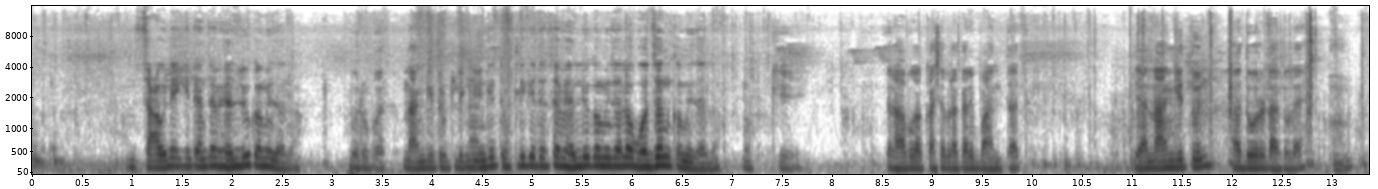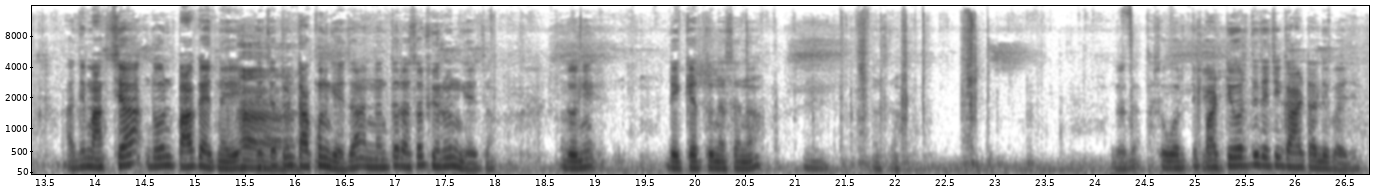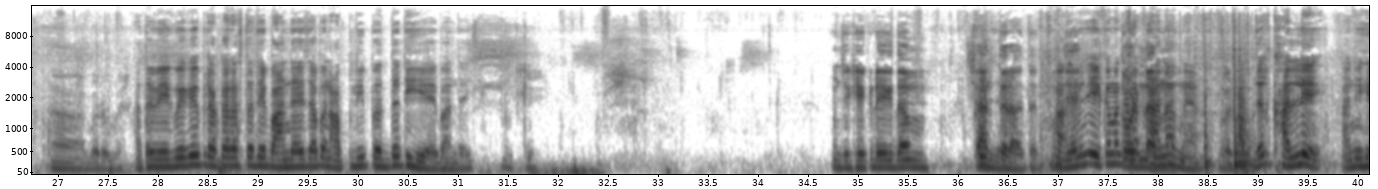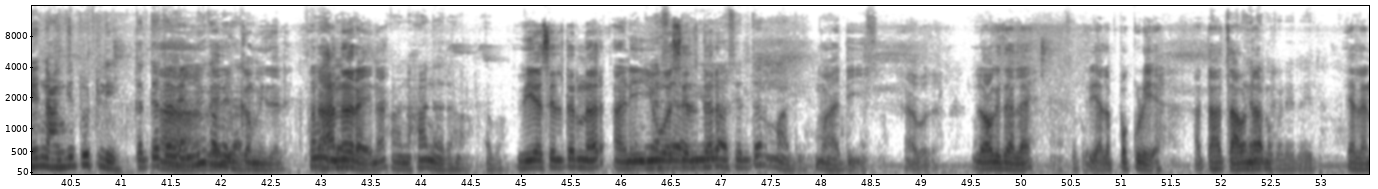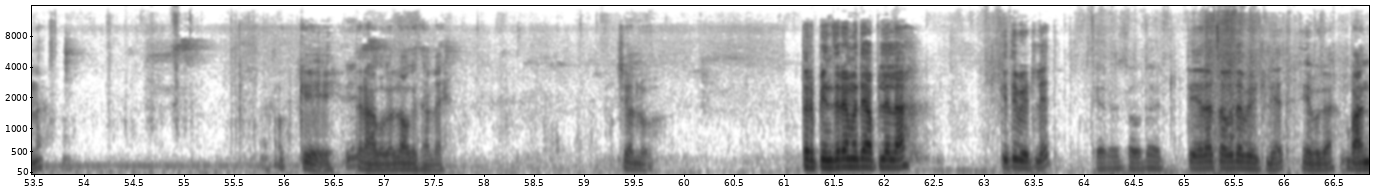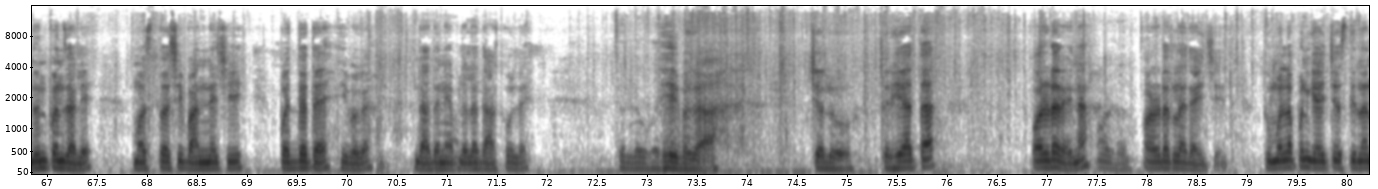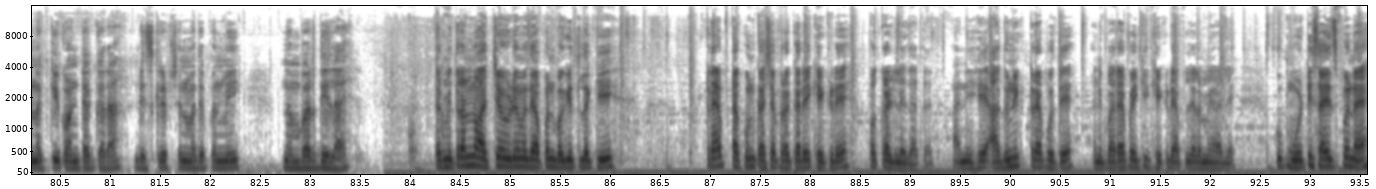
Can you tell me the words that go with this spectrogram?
चावले की त्यांचा व्हॅल्यू कमी झाला. बरोबर. नांगी तुटली की? नांगी तुटली की त्याचा व्हॅल्यू कमी झाला वजन कमी झालं. ओके. तर हा बघा कशा प्रकारे बांधतात. या नांगीतून हा दोर टाकलाय. आधी मागच्या दोन पाक आहेत ना हे, हा, हा, त्याच्यातून. टाकून घ्यायचा आणि नंतर असं फिरून घ्यायचं. दोन्ही डेक्यातून असं ना. असं. असं वरती पाठीवरती त्याची गाठ आली पाहिजे. हा बरोबर. आता वेगवेगळे प्रकार असतात हे बांधायचा पण आपली पद्धत ही आहे बांधायची. ओके. म्हणजे खेकडे एकदम शांत राहतात. म्हणजे एकमेकाला तोडणार खाणार नाही. नाही. बरोबर. जर खाल्ले आणि हे नांगी तुटली तर त्याचा हा, व्हॅल्यू कमी value झाला. कमी झाले. समजलं? हा नर आहे ना? हा हा नर हा हा बघ. व्ही असेल तर नर आणि यू असं असेल U तर असेल तर मादी. मादी. हा बघा. लॉग झालाय. तर याला पकडूया. आता हा चावणार. पकडायला. याला ना? ओके. तर हा बघा लॉग झालाय. चलो. तर पिंजऱ्यामध्ये आपल्याला किती भेटलेत? तेरा चौदा. तेरा चौदा भेटली आहेत. हे बघा बांधून पण झाले. मस्त अशी बांधण्याची पद्धत आहे. ही बघा दादाने आपल्याला दाखवलं आहे चल लवकर. हे बघा चलो. तर हे आता ऑर्डर आहे ना? ऑर्डर. ऑर्डरला द्यायचे आहेत. तुम्हाला पण घ्यायचे असतील ना नक्की कॉन्टॅक्ट करा. डिस्क्रिप्शनमध्ये पण मी नंबर दिला आहे तर मित्रांनो आजच्या व्हिडिओमध्ये आपण बघितलं की ट्रॅप टाकून कशा प्रकारे खेकडे पकडले जातात. आणि हे आधुनिक ट्रॅप होते आणि बऱ्यापैकी खेकडे आपल्याला मिळाले. खूप मोठी साईज पण आहे.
